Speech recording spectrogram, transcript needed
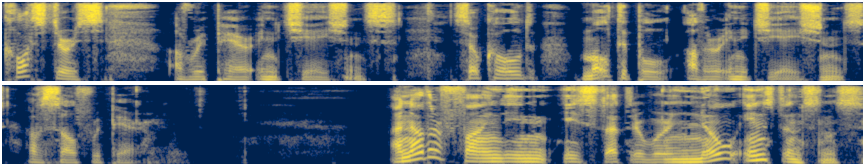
clusters of repair initiations, so-called multiple other initiations of self-repair. Another finding is that there were no instances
